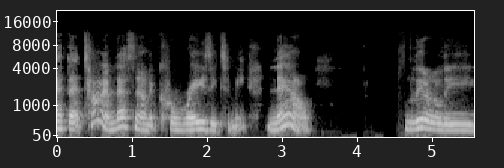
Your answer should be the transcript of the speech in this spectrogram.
At that time, that sounded crazy to me. Now, literally,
